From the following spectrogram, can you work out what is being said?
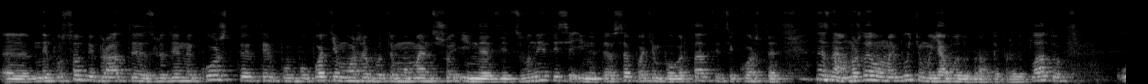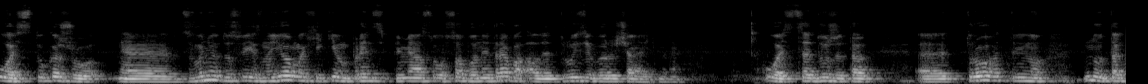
е, не по собі брати з людини кошти, типу, бо потім може бути момент, що і не віддзвонитися, і не те все, потім повертати ці кошти. Не знаю, можливо, в майбутньому я буду брати предоплату. Ось, то кажу, е, дзвоню до своїх знайомих, яким, в принципі, м'ясо особо не треба, але друзі виручають мене. Ось, це дуже так трогательно. Ну, так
